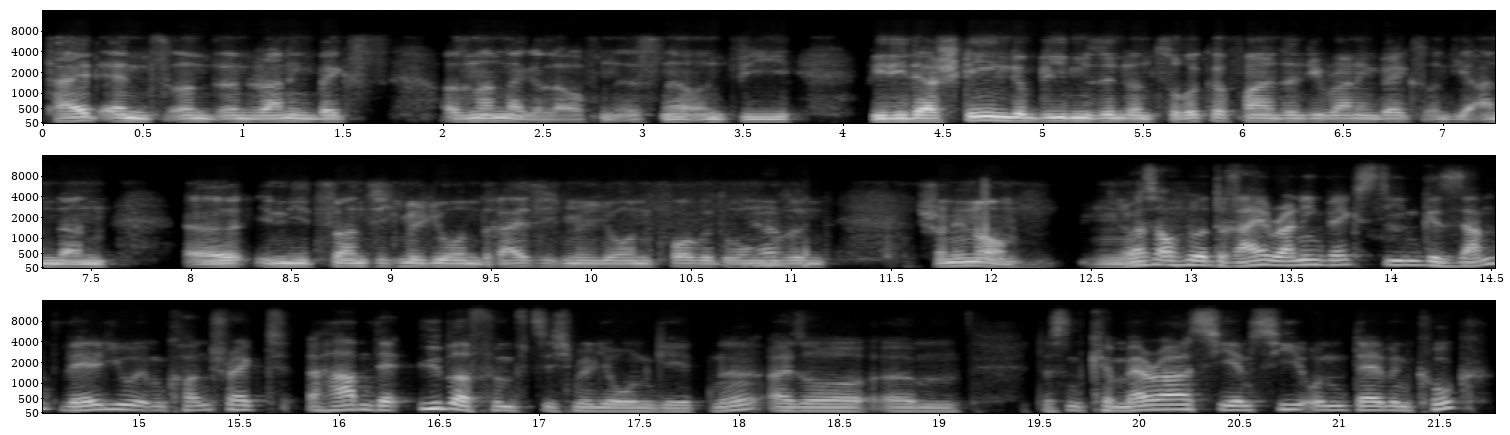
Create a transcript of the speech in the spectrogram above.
Tight Ends und, und Running Backs auseinandergelaufen ist, ne? Und wie, wie die da stehen geblieben sind und zurückgefallen sind, die Running Backs, und die anderen äh, in die 20 Millionen, 30 Millionen vorgedrungen Ja. sind. Schon enorm. Du Ja. hast auch nur drei Running Backs, die ein Gesamtvalue im Contract haben, der über 50 Millionen geht. Ne? Also ähm, das sind Camara, CMC und Delvin Cook.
